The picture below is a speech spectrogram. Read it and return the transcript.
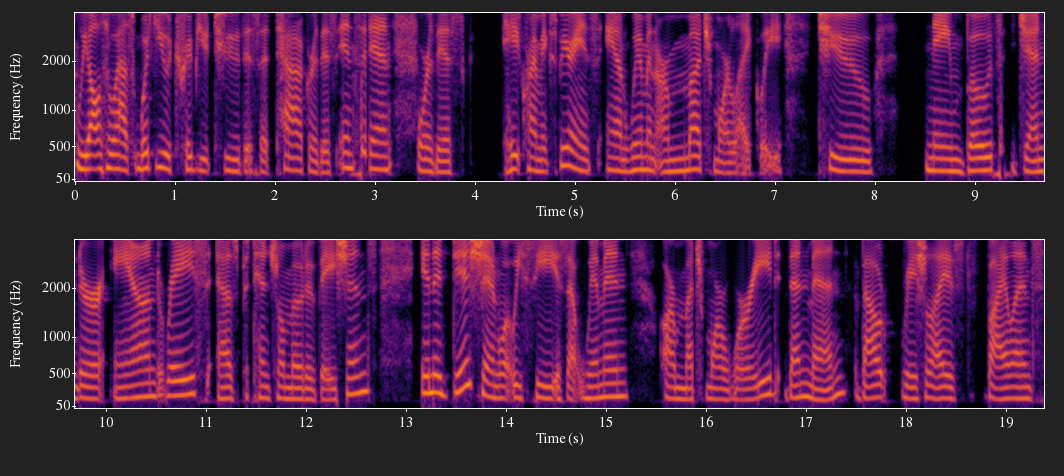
we also ask, what do you attribute to this attack or this incident or this hate crime experience? And women are much more likely to name both gender and race as potential motivations. In addition, what we see is that women are much more worried than men about racialized violence.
